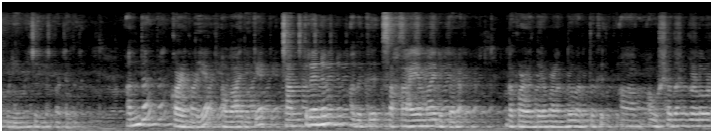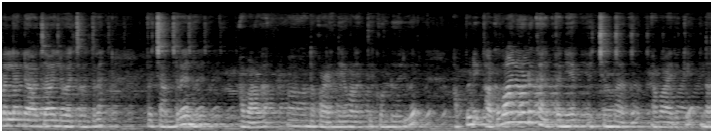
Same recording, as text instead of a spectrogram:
അപ്പടിയെന്ന് ചൊല്ലപ്പെട്ടത്. അന്ത് കുഴന്തയ അവാരിക്ക് ചന്ദ്രനും അതക്ക് സഹായമായിരിക്കരം അത് കുഴന്തയ വളർന്ന് വറുത്തക്ക് ഔഷധങ്ങളോടെല്ലാം രാജാലുവ ചന്ദ്രൻ അപ്പൊ ചന്ദ്രന് അവളെ അന്ത കുഴന്തയെ വളർത്തി കൊണ്ടുവരുക അപ്പടി ഭഗവാനോട് കൽപ്പനയെ വെച്ചെന്നത് അവാരിക്ക് എന്ത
